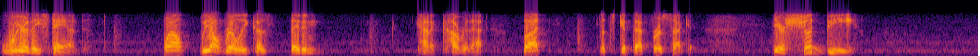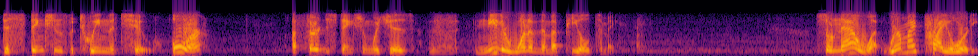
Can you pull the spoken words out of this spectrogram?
where they stand. Well, we don't really because they didn't kind of cover that. But let's skip that for a second. There should be distinctions between the two, or a third distinction, which is neither one of them appealed to me. So now what? Where are my priorities?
